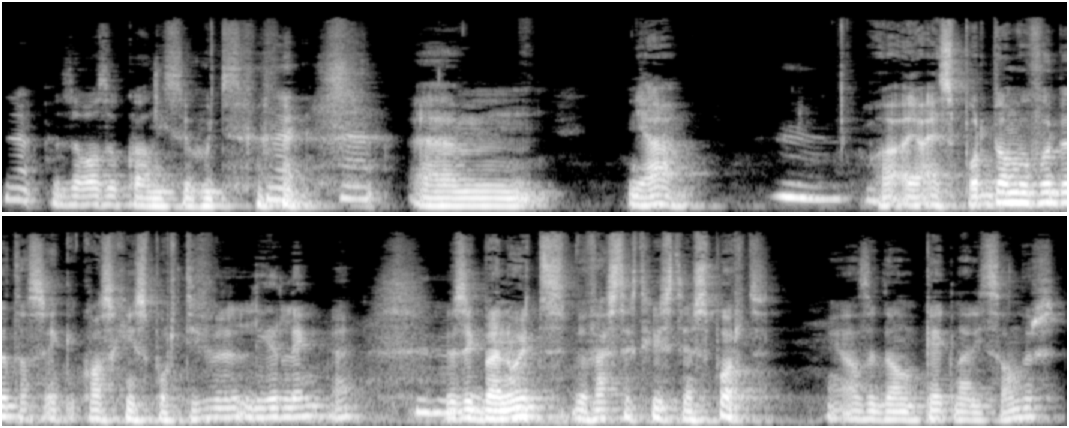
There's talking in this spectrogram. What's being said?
ja, Dus dat was ook wel niet zo goed. nee, ja. Ehm, ja, Hmm, maar ja, in sport dan bijvoorbeeld, als ik, ik was geen sportieve leerling, hè. mhm. Dus ik ben nooit bevestigd geweest in sport. Ja, als ik dan kijk naar iets anders,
